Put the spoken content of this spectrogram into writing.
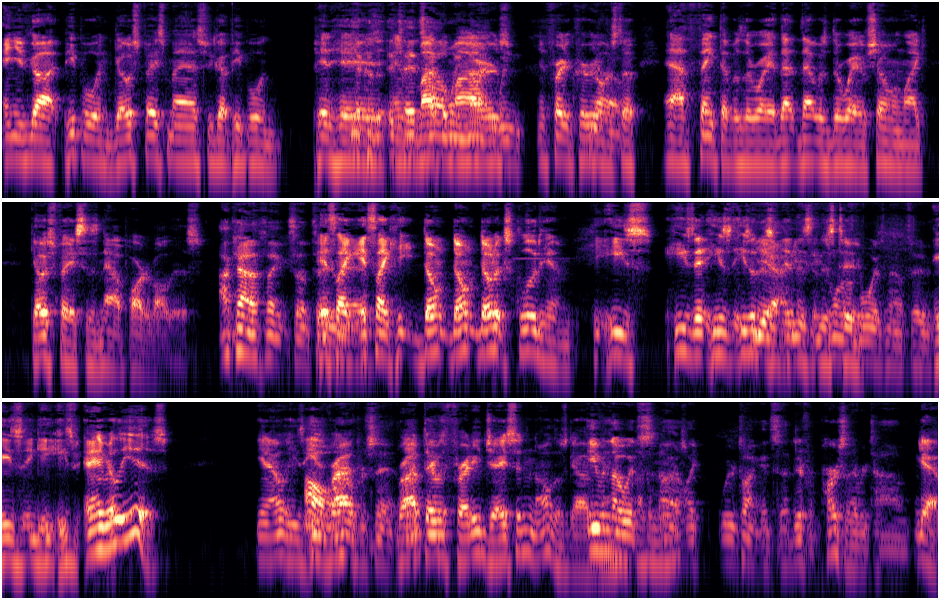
and you've got people in Ghostface masks, you've got people in Pinhead Yeah, it's- and it's Michael Myers when- and Freddy Krueger and you know. stuff. And I think that was their way. That that was their way of showing like Ghostface is now part of all this. I kind of think so too. It's like man. it's like he don't don't don't exclude him. He, he's he's he's he's in this yeah, in he's, this in he's this one of too. boys now too. He's he, he's and he really is. You know, he's he's Oh, right 100%. right Like, there with Freddy, Jason, and all those guys. Even man. though it's uh, like we were talking, it's a different person every time. yeah,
